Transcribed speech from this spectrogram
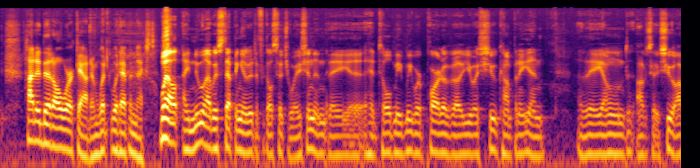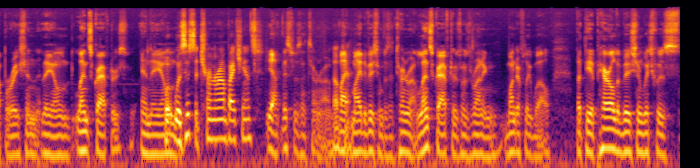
how did that all work out, and what what happened next? Well, I knew I was stepping into a difficult situation, and they uh, had told me we were part of a U.S. shoe company, and they owned obviously a shoe operation. They owned LensCrafters, and they owned. Was this a turnaround by chance? Yeah, this was a turnaround. Okay. My, my division was a turnaround. LensCrafters was running wonderfully well, but the apparel division, which was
